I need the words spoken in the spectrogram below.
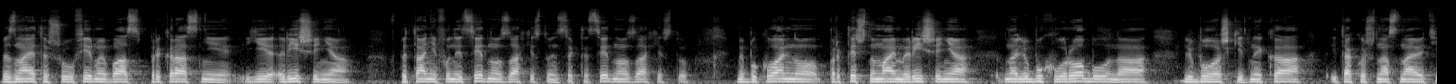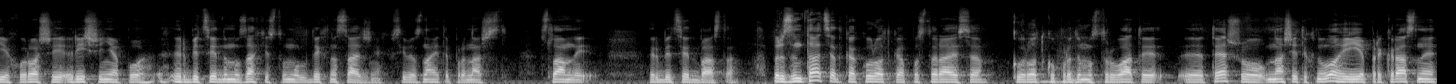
Ви знаєте, що у фірми БАС прекрасні є рішення в питанні фунгіцидного захисту, інсектицидного захисту. Ми буквально практично маємо рішення на любу хворобу, на любого шкідника. І також у нас навіть є хороші рішення по гербіцидному захисту молодих насадженнях. Всі ви знаєте про наш славний гербіцид Баста. Презентація така коротка, постараюся коротко продемонструвати е, те, що в нашій технології є прекрасне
